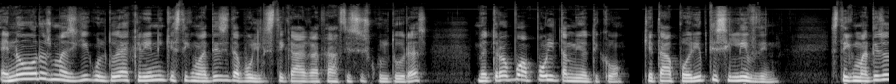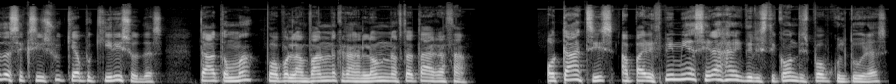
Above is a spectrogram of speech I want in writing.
Ενώ ο όρος μαζική κουλτούρα κρίνει και στιγματίζει τα πολιτιστικά αγαθά αυτής της κουλτούρας με τρόπο απόλυτα μειωτικό και τα απορρίπτει συλλήβδιν, στιγματίζοντας εξίσου και αποκηρύσσοντας τα άτομα που απολαμβάνουν να καταναλώνουν αυτά τα αγαθά. Ο Τάτσι απαριθμεί μια σειρά χαρακτηριστικών της pop κουλτούρας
